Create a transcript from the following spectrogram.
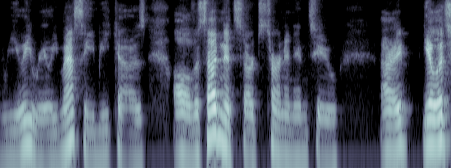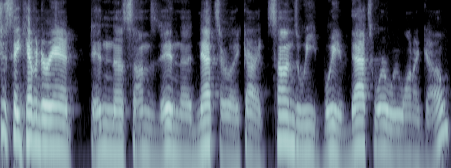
really, really messy because all of a sudden it starts turning into all right. Yeah, let's just say Kevin Durant in the Suns in the Nets are like, all right, Suns, we we that's where we want to go.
